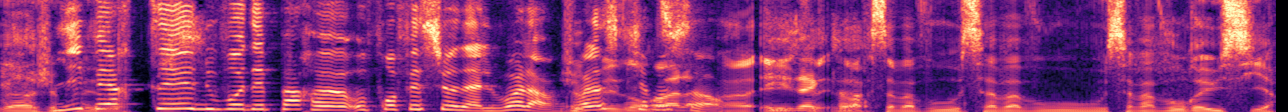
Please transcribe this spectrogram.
Non, je plaisante. Liberté, nouveau départ euh, au professionnel. Voilà, Je voilà ce qui ressort. Voilà, et Exactement. voir, ça va vous, ça va vous, ça va vous réussir.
